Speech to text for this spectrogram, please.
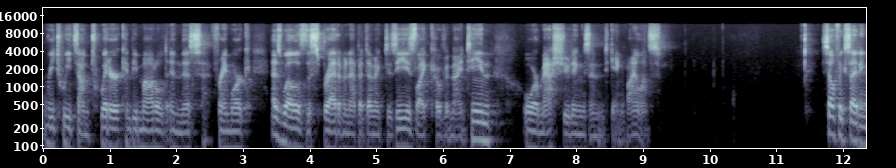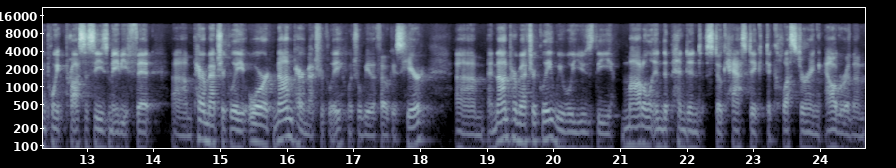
retweets on Twitter can be modeled in this framework, as well as the spread of an epidemic disease like COVID-19 or mass shootings and gang violence. Self-exciting point processes may be fit um, parametrically or non-parametrically, which will be the focus here. Um, and non-parametrically, we will use the model-independent stochastic declustering algorithm,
